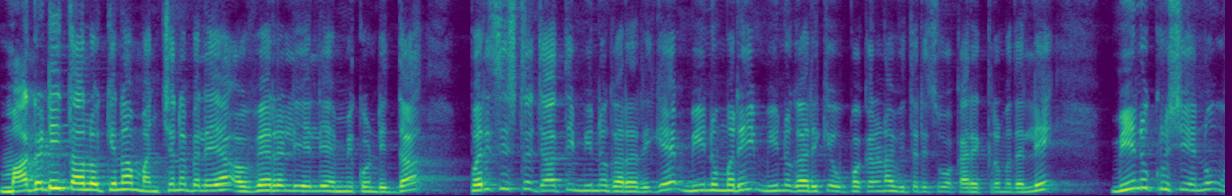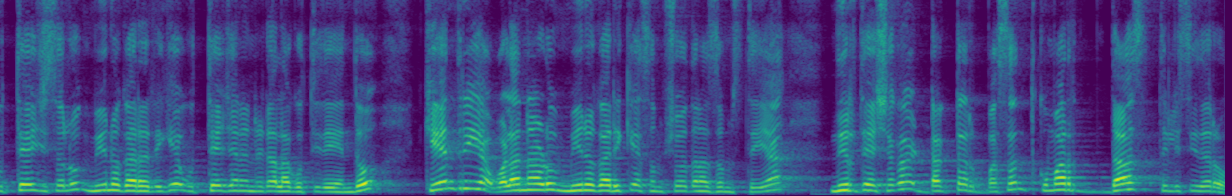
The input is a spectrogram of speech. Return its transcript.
ಮಾಗಡಿ ತಾಲೂಕಿನ ಮಂಚನಬೆಲೆಯ ಅವ್ವೇರಳ್ಳಿಯಲ್ಲಿ ಹಮ್ಮಿಕೊಂಡಿದ್ದ ಪರಿಶಿಷ್ಟ ಜಾತಿ ಮೀನುಗಾರರಿಗೆ ಮೀನುಮರಿ ಮೀನುಗಾರಿಕೆ ಉಪಕರಣ ವಿತರಿಸುವ ಕಾರ್ಯಕ್ರಮದಲ್ಲಿ ಮೀನು ಕೃಷಿಯನ್ನು ಉತ್ತೇಜಿಸಲು ಮೀನುಗಾರರಿಗೆ ಉತ್ತೇಜನ ನೀಡಲಾಗುತ್ತಿದೆ ಎಂದು ಕೇಂದ್ರೀಯ ಒಳನಾಡು ಮೀನುಗಾರಿಕೆ ಸಂಶೋಧನಾ ಸಂಸ್ಥೆಯ ನಿರ್ದೇಶಕ ಡಾಕ್ಟರ್ ಬಸಂತ್ ಕುಮಾರ್ ದಾಸ್ ತಿಳಿಸಿದರು.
